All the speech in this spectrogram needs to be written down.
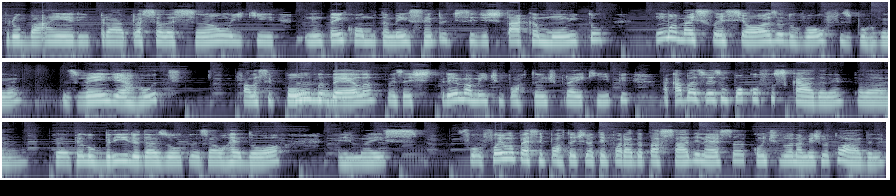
Para o Bayern e para a seleção e que não tem como também sempre se destaca muito. Uma mais silenciosa do Wolfsburg, né? Svenja Ruth, Fala-se pouco uhum. dela, mas é extremamente importante para a equipe. Acaba às vezes um pouco ofuscada, né? Pela, pelo brilho das outras ao redor. É, mas foi uma peça importante na temporada passada e nessa continua na mesma toada, né?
